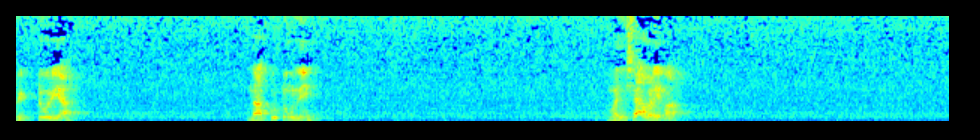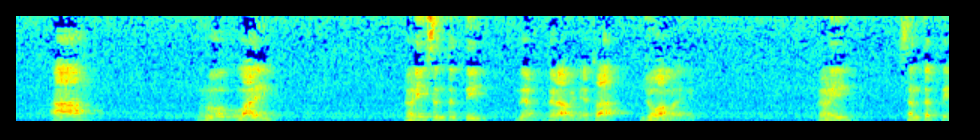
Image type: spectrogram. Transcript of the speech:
વિક્ટોરિયા ના કુટુંબની વંશાવળીમાં આ રોગ વાળી ઘણી સંતતિ ધરાવે છે અથવા જોવા મળે છે. ઘણી સંતતિ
